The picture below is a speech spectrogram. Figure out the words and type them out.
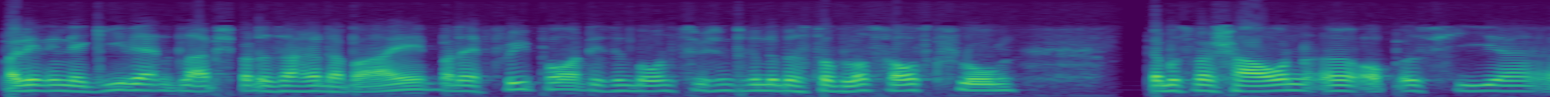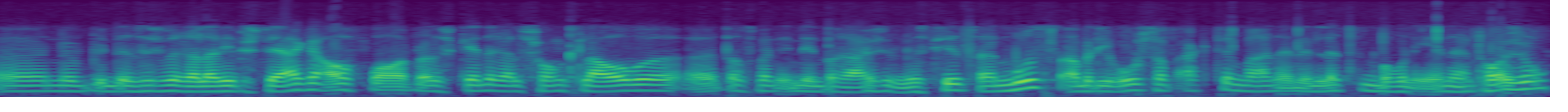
Bei den Energiewerten bleibe ich bei der Sache dabei. Bei der Freeport, die sind bei uns zwischendrin über Stop-Loss rausgeflogen. Da muss man schauen, äh, ob es hier äh, eine, eine relative Stärke aufbaut, weil ich generell schon glaube, äh, dass man in den Bereich investiert sein muss. Aber die Rohstoffaktien waren in den letzten Wochen eher eine Enttäuschung.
